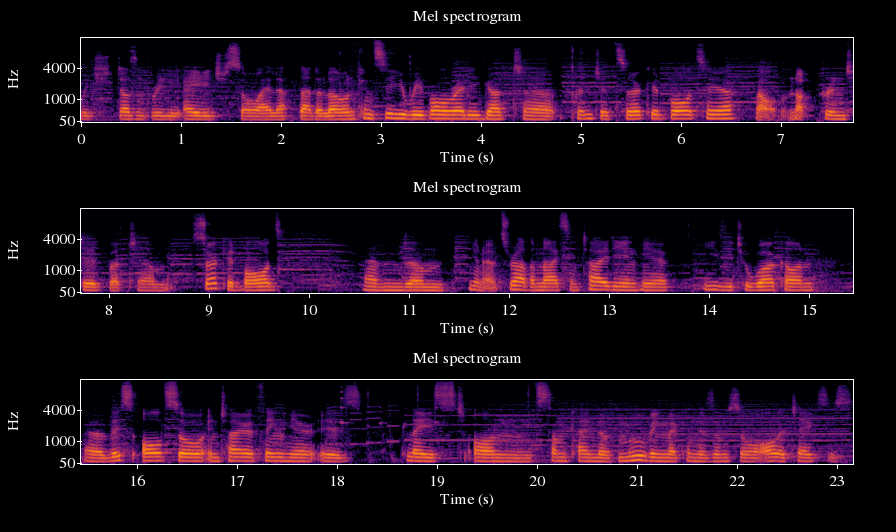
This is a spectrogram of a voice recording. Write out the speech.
which doesn't really age, so I left that alone. You can see we've already got uh, printed circuit boards here. Well, not printed, but um, circuit boards. And, um, you know, it's rather nice and tidy in here, easy to work on. Uh, this also, entire thing here is placed on some kind of moving mechanism, so all it takes is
